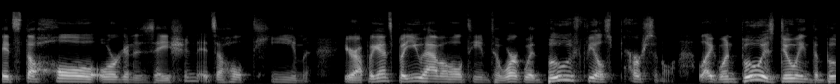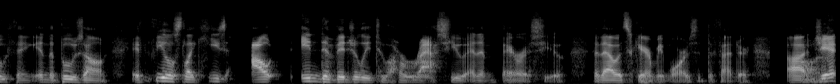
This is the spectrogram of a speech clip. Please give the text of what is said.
it's the whole organization. It's a whole team you're up against, but you have a whole team to work with. Boo feels personal. Like when Boo is doing the Boo thing in the Boo zone, it feels like he's out individually to harass you and embarrass you, and that would scare me more as a defender. Uh, oh, Jan-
